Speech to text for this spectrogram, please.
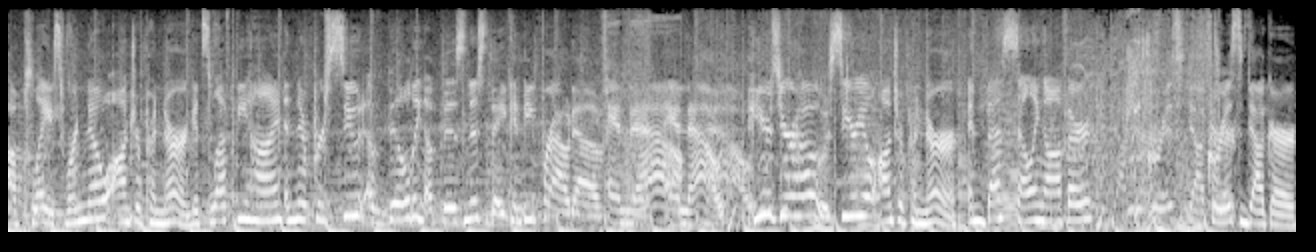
A place where no entrepreneur gets left behind in their pursuit of building a business they can be proud of. And now, and now, here's your host, serial entrepreneur and best-selling author, Chris Ducker. Chris Ducker.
